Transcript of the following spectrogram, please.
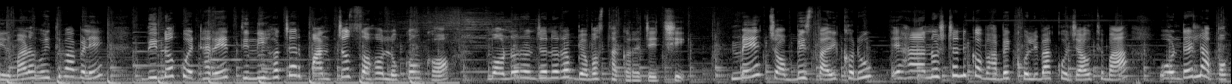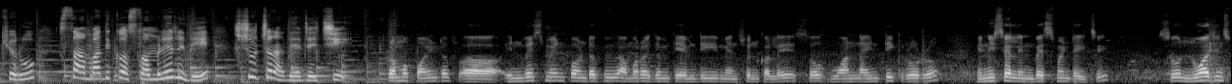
ନିର୍ମାଣ ହୋଇଥିବା ବେଳେ ଦିନକୁ ଏଠାରେ ତିନି ହଜାର ପାଞ୍ଚଶହ ଲୋକଙ୍କ ମନୋରଞ୍ଜନର ବ୍ୟବସ୍ଥା କରାଯାଇଛି ମେ ଚବିଶ ତାରିଖରୁ ଏହା ଆନୁଷ୍ଠାନିକ ଭାବେ ଖୋଲିବାକୁ ଯାଉଥିବା ଓଣ୍ଡେର୍ଲା ପକ୍ଷରୁ ସାମ୍ବାଦିକ ସମ୍ମିଳନୀରେ ସୂଚନା ଦିଆଯାଇଛି from a point of investment point of view ଆମର ଯେମିତି ଏମ୍ ଡି ମେନ୍ସନ୍ କଲେ ସୋ ୱାନ୍ ନାଇଣ୍ଟି କ୍ରୋର୍ର ଇନିସିଆଲ୍ ଇନ୍ଭେଷ୍ଟମେଣ୍ଟ ହେଇଛି ସୋ ନୂଆ ଜିନିଷ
